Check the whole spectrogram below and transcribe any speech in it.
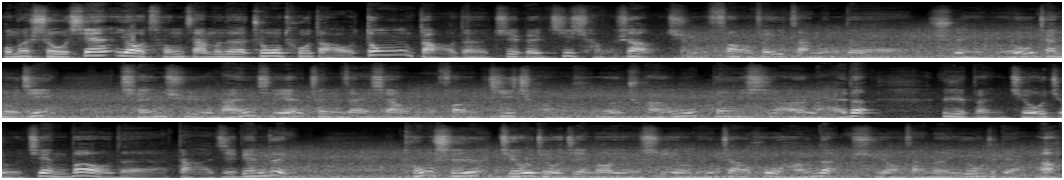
我们首先要从咱们的中途岛东岛的这个机场上去放飞咱们的水牛战斗机，前去拦截正在向我方机场和船坞奔袭而来的日本九九舰爆的打击编队。同时，九九舰爆也是有临战护航的，需要咱们悠着点啊。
